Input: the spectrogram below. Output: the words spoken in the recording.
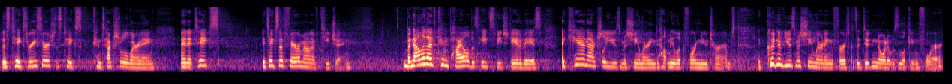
This takes research, this takes contextual learning, and it takes, it takes a fair amount of teaching. But now that I've compiled this hate speech database, I can actually use machine learning to help me look for new terms. I couldn't have used machine learning first because I didn't know what it was looking for.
